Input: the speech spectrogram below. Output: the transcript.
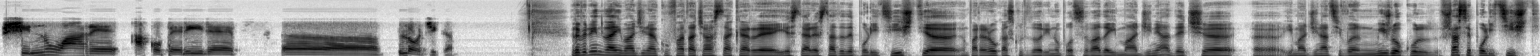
și nu are acoperire uh, logică. Revenind la imaginea cu fata aceasta care este arestată de polițiști, uh, îmi pare rău că ascultătorii nu pot să vadă imaginea, deci uh, uh, imaginați-vă în mijlocul șase polițiști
